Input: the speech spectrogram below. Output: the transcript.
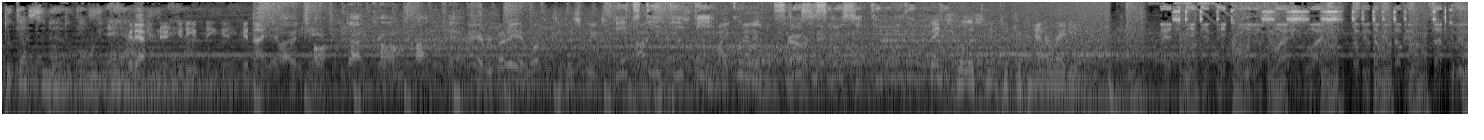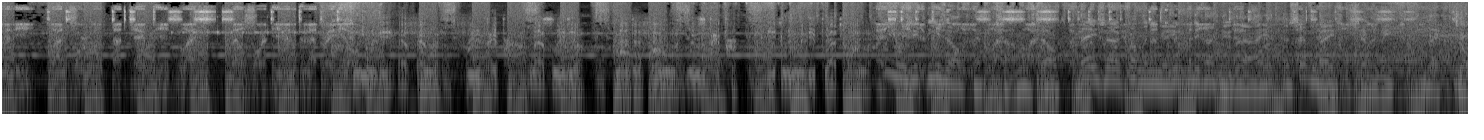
podcast. Good afternoon, good evening, and good night, everybody. Talk.com podcast. Hi, everybody, and welcome to this week's podcast. Mike Thanks for listening to Japan Radio. http colon slash slash www.community platform Deze er niet meer in, maar die ga ik nu draaien. De 7 Days, 7 Weeks Lekker.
